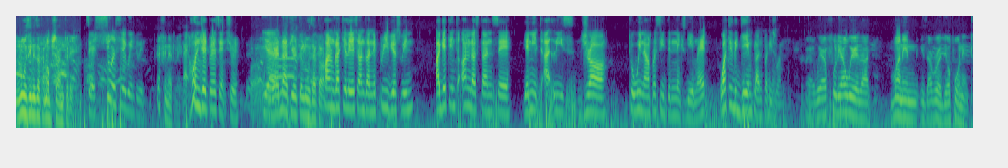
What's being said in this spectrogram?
losing is not an option today. So you're sure you're going to win? Definitely. Like hundred percent sure. Yeah, We're not here to lose at all. Congratulations on the previous win. I getting to understand say you need to at least draw to win and proceed to the next game, right? What is the game plan for this one? Uh, we are fully aware that Manning is a worthy opponent.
